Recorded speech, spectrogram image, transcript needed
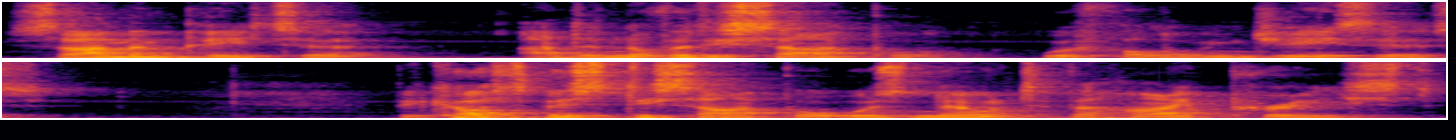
Simon Peter and another disciple were following Jesus. Because this disciple was known to the high priest,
